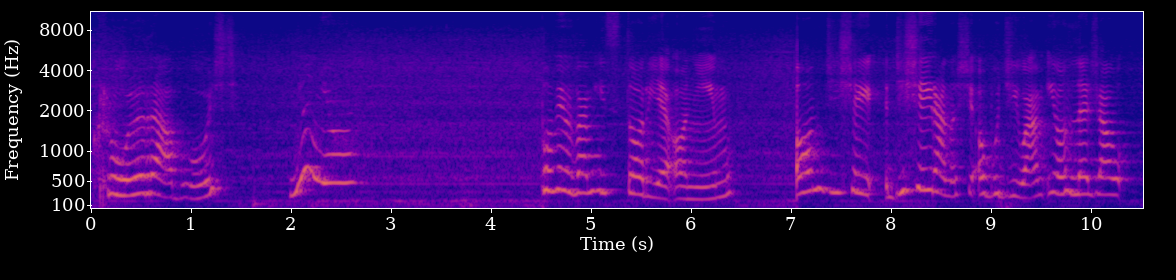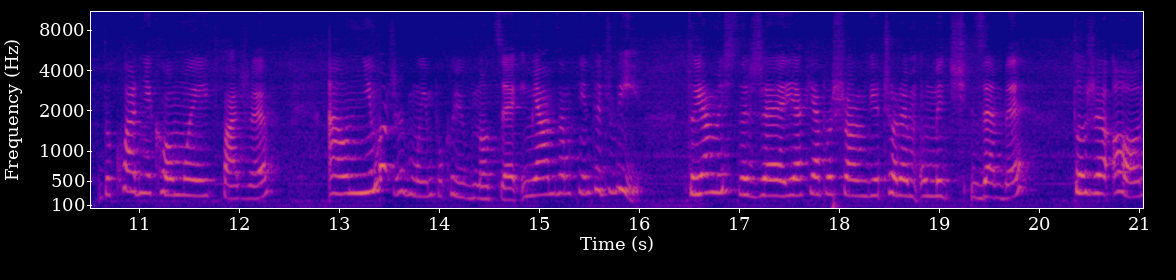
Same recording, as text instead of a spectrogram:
król Rabuś. Niuniu. Powiem wam historię o nim. On dzisiaj, dzisiaj rano się obudziłam i on leżał dokładnie koło mojej twarzy, a on nie może w moim pokoju w nocy i miałam zamknięte drzwi. To ja myślę, że jak ja poszłam wieczorem umyć zęby, to że on,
